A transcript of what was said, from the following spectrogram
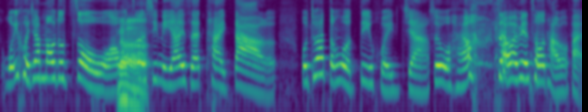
我一回家猫就揍我，啊，我真的心理压力实在太大了。我就要等我弟回家，所以我还要 在外面抽塔罗牌。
